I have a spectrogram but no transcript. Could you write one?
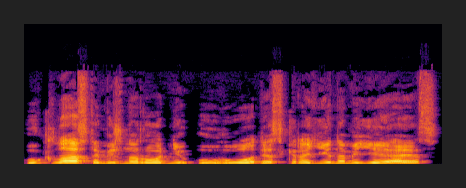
Укласти міжнародні угоди з країнами ЄС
